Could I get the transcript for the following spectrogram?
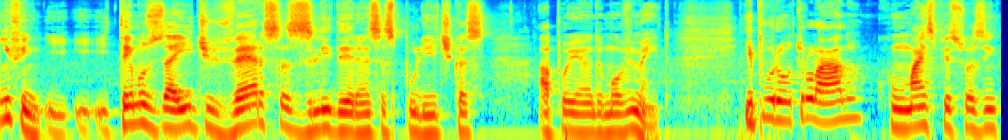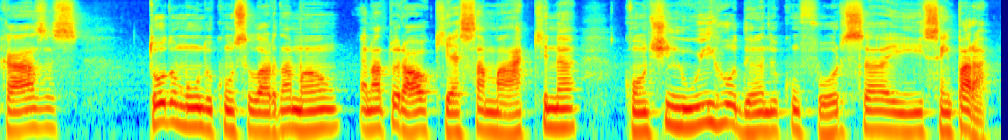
Enfim, e, e temos aí diversas lideranças políticas apoiando o movimento. E por outro lado, com mais pessoas em casas, todo mundo com o celular na mão, é natural que essa máquina continue rodando com força e sem parar.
